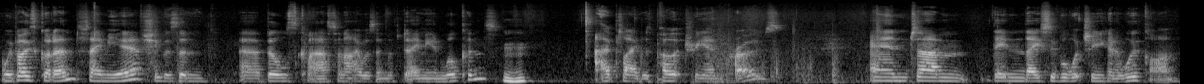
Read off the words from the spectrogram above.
And we both got in same year. She was in uh, Bill's class, and I was in with Damien Wilkins. Mm-hmm. I applied with poetry and prose, and um, then they said, "Well, which are you going to work on?"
